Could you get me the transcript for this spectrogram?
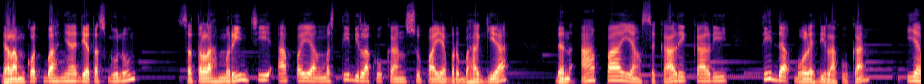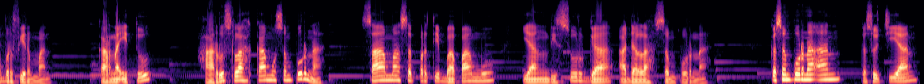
dalam khotbahnya di atas gunung, setelah merinci apa yang mesti dilakukan supaya berbahagia dan apa yang sekali-kali tidak boleh dilakukan, ia berfirman, "Karena itu, haruslah kamu sempurna, sama seperti Bapamu yang di surga adalah sempurna." Kesempurnaan, kesucian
